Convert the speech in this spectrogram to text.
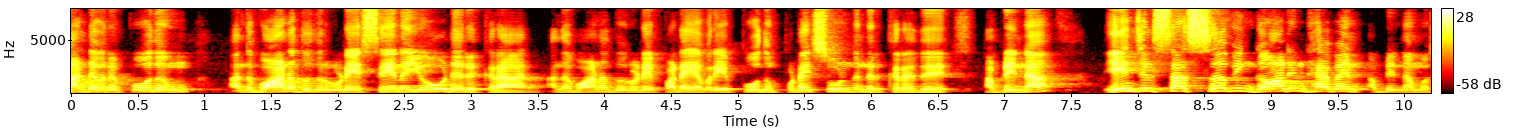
ஆண்டவர் எப்போதும் அந்த வானதூதருடைய சேனையோடு இருக்கிறார். அந்த வானதூருடைய படை அவர் எப்போதும் புடை சூழ்ந்து நிற்கிறது. அப்படின்னா angels are serving God in heaven அப்படின்னு நம்ம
